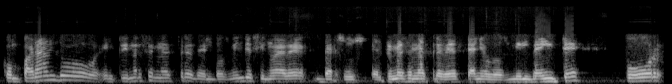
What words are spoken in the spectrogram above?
comparando el primer semestre del 2019 versus el primer semestre de este año 2020, por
